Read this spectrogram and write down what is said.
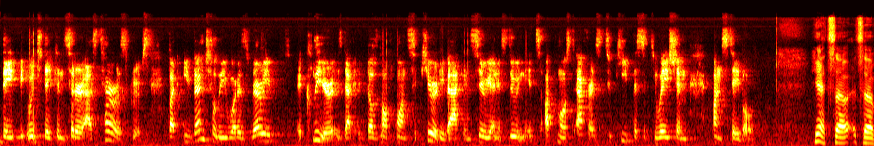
they which they consider as terrorist groups. But eventually, what is very clear is that it does not want security back in Syria and it's doing its utmost efforts to keep the situation unstable. Yeah, it's a, it's a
